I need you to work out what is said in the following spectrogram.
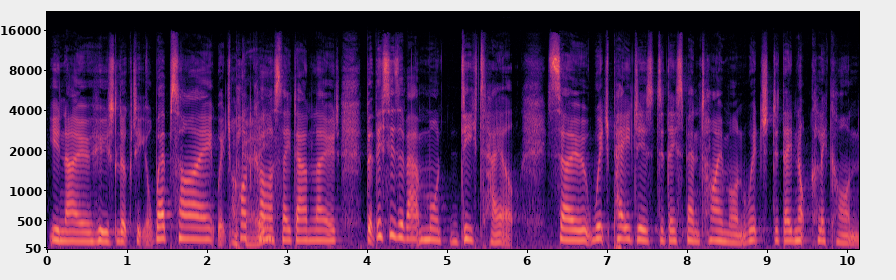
you know who's looked at your website which Okay. podcasts they download but this is about more detail. So which pages did they spend time on? Which did they not click on?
